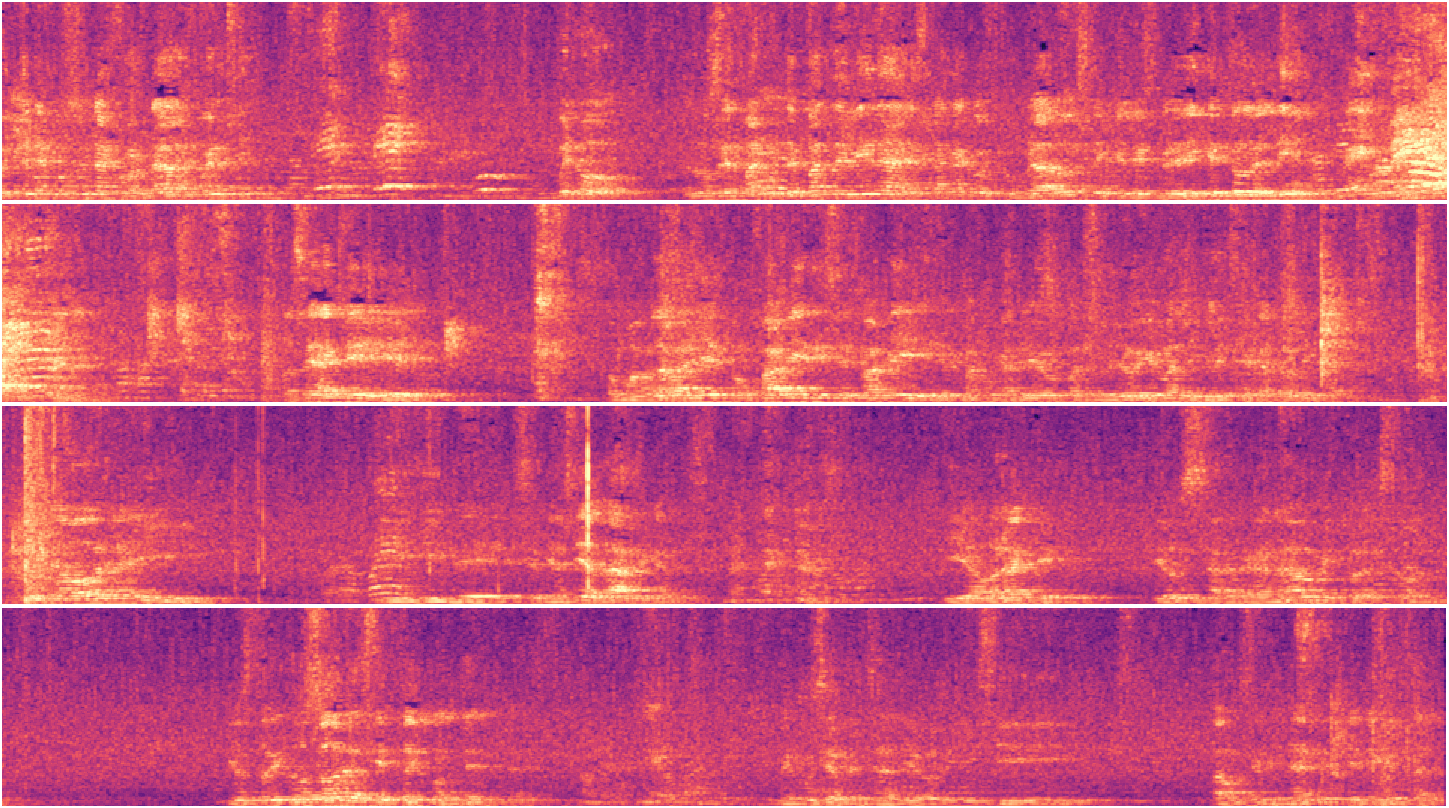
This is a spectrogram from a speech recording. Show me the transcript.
Hoy tenemos una jornada fuerte. Bueno, los hermanos de Pan de Vida están acostumbrados de que les predique todo el día. O sea que, como hablaba ayer con Fabi, dice Fabi, hermano Carrillo, cuando yo iba a la iglesia católica, una hora y, y, se me hacía larga. Y ahora que Dios ha ganado mi corazón, yo estoy dos horas y estoy contenta. Me puse a pensar yo, y si vamos a seminario, tiene que estar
